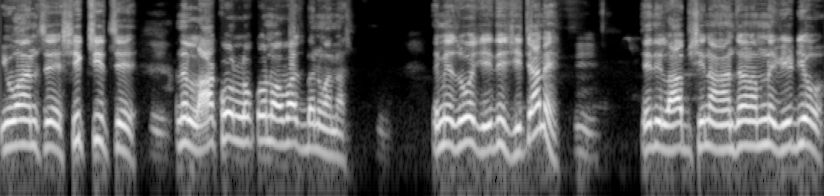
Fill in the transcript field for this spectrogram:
યુવાન છે શિક્ષિત છે. અને લાખો લોકોનો અવાજ બનવાના છે. તમે જો જેથી જીત્યા ને. તેથી લાભસિંહના આંધણ અમને વીડિયો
